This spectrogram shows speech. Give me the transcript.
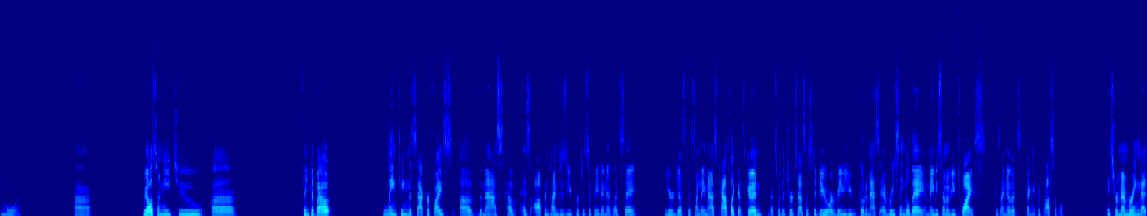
more. Uh, we also need to uh, think about linking the sacrifice of the mass as oftentimes as you participate in it. Let's say you're just a sunday mass catholic that's good. That's what the church asks us to do. Or maybe you go to mass every single day and maybe some of you twice because i know that's technically possible. It's remembering that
